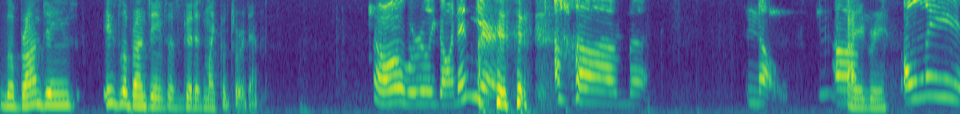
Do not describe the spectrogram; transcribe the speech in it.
LeBron James is LeBron James as good as Michael Jordan? Oh, we're really going in here. um, no. Um, I agree. Only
